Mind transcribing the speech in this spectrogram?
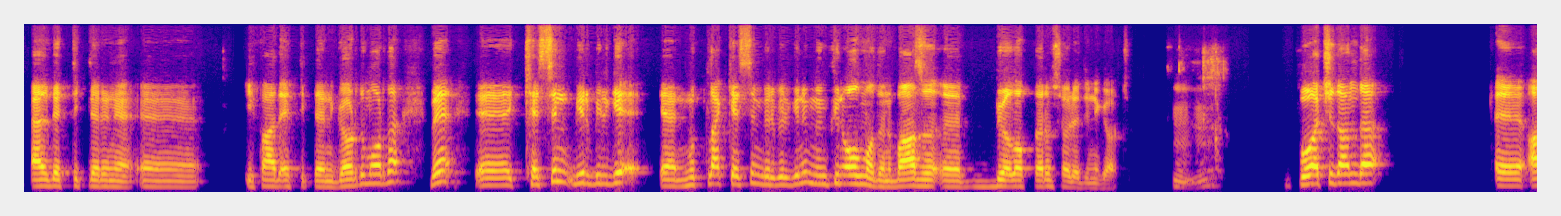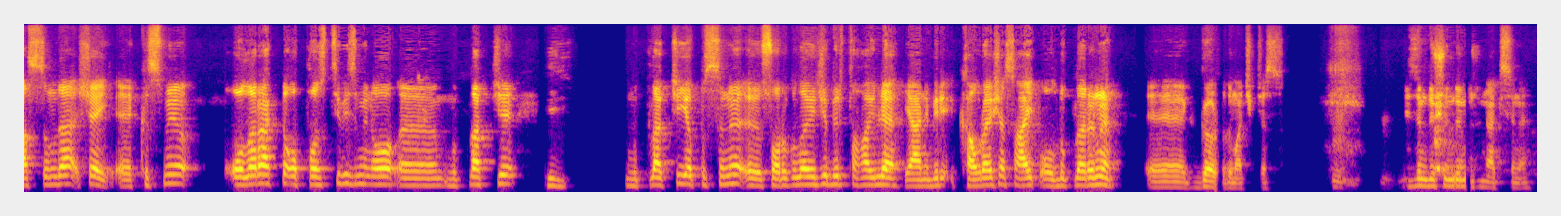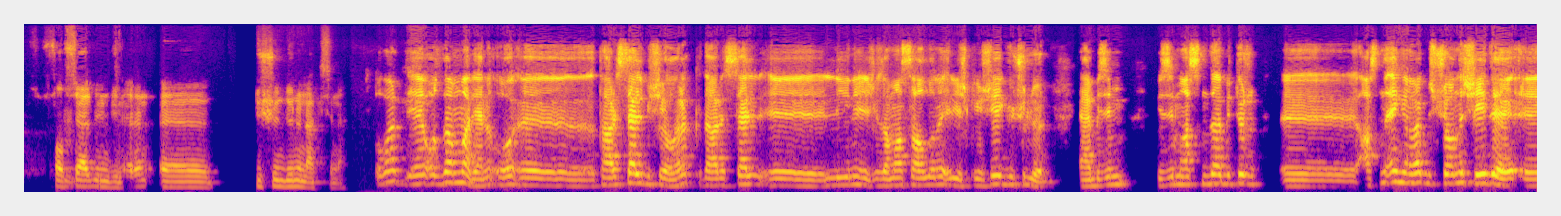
elde ettiklerini e, ifade ettiklerini gördüm orada ve e, kesin bir bilgi yani mutlak kesin bir bilginin mümkün olmadığını bazı e, biyologların söylediğini gördüm. Hı hı. Bu açıdan da e, aslında şey e, kısmı olarak da o pozitivizmin o e, mutlakçı mutlakçı yapısını e, sorgulayıcı bir tahayyüle yani bir kavrayışa sahip olduklarını e, gördüm açıkçası. Bizim düşündüğümüzün aksine. Sosyal bilimcilerin e, düşündüğünün aksine. O var, e, o zaman var yani o e, tarihsel bir şey olarak tarihselliğine ilişkin, zaman sağlığına ilişkin şey güçlü. Yani bizim bizim aslında bir tür e, aslında en genel olarak biz şu anda şeyi de e,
